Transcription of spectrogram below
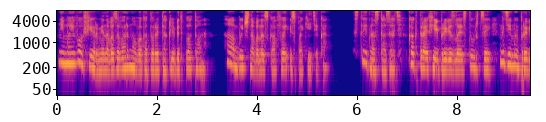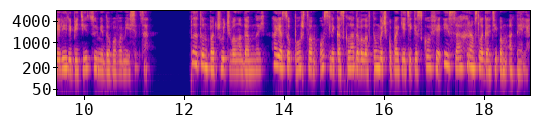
Не моего фирменного заварного, который так любит Платон, а обычного Нескафе из пакетика. Стыдно сказать, как трофей привезла из Турции, где мы провели репетицию медового месяца. Платон подшучивал надо мной, а я с упорством ослика складывала в тумбочку пакетики с кофе и сахаром с логотипом отеля.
